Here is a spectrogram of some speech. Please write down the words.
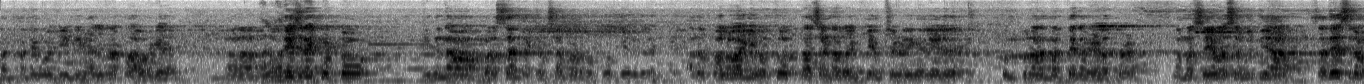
ಮನೆ ಮನೆಗೆ ಹೋಗಿ ನೀವೆಲ್ಲರಪ್ಪ ಅವ್ರಿಗೆ ಉತ್ತೇಜನ ಕೊಟ್ಟು ಇದನ್ನ ಅಂತ ಕೆಲಸ ಮಾಡಬೇಕು ಅಂತ ಹೇಳಿದ್ರೆ, ಅದ್ರ ಫಲವಾಗಿ ಇವತ್ತು ದಾಸಣ್ಣವ್ರ ಅಂಕಿ ಅಂಶಗಳಿಗೆಲ್ಲ ಹೇಳಿದ್ರೆ, ಪುನಃ ಮತ್ತೆ ನಾವು ಹೇಳೋದು ಬೇಡ. ನಮ್ಮ ಸೇವಾ ಸಮಿತಿಯ ಸದಸ್ಯರು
